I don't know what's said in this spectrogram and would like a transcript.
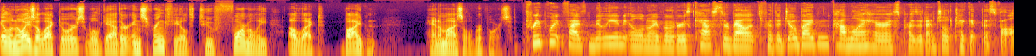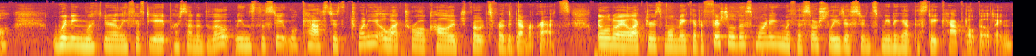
Illinois' electors will gather in Springfield to formally elect Biden. Hannah Meisel reports. 3.5 million Illinois voters cast their ballots for the Joe Biden Kamala Harris presidential ticket this fall. Winning with nearly 58% of the vote means the state will cast its 20 electoral college votes for the Democrats. Illinois electors will make it official this morning with a socially distanced meeting at the state capitol building.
